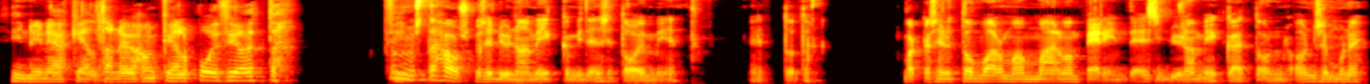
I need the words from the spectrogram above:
sininen ja keltainen ihan kelpoisia, että se on minusta hauska se dynamiikka, miten se toimii. Että, että tota, vaikka se nyt on varmaan maailman perinteisin dynamiikka, että on, on semmoinen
